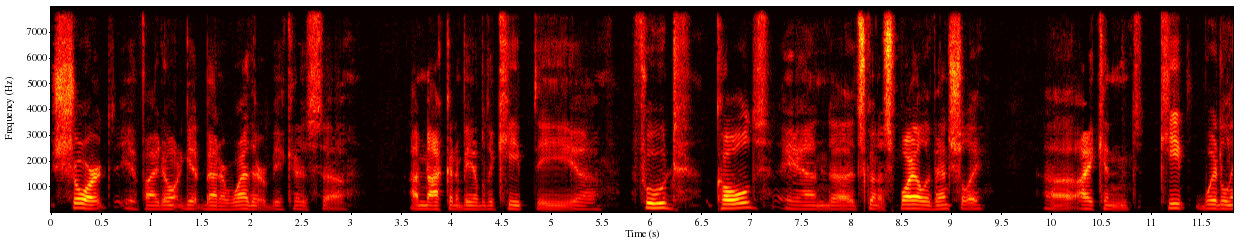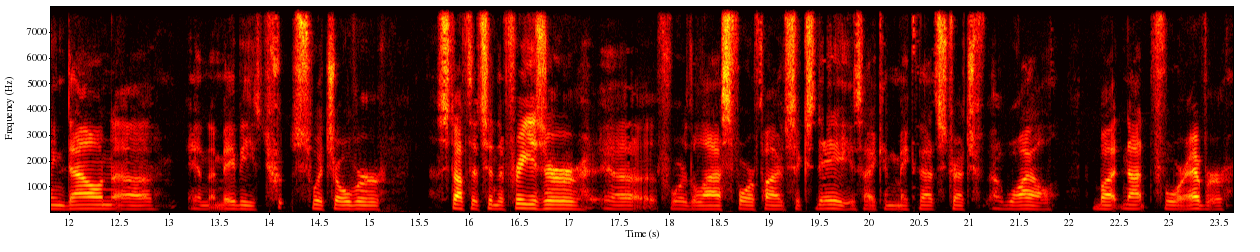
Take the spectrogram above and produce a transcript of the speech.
short if I don't get better weather because uh, I'm not going to be able to keep the uh, food cold and uh, it's going to spoil eventually. Uh, I can keep whittling down uh, and maybe switch over stuff that's in the freezer uh, for the last four, five, six days. I can make that stretch a while, but not forever.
